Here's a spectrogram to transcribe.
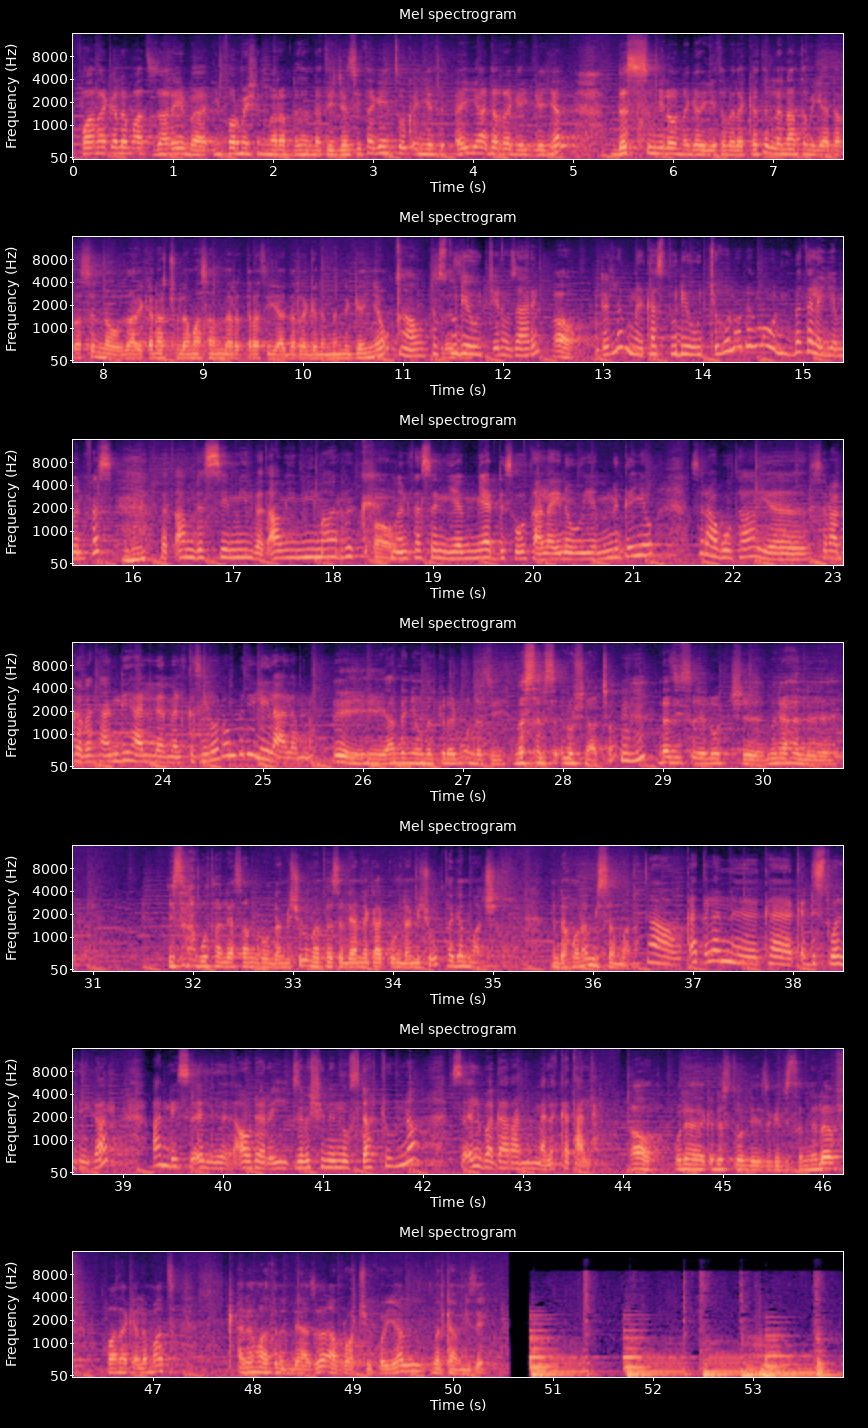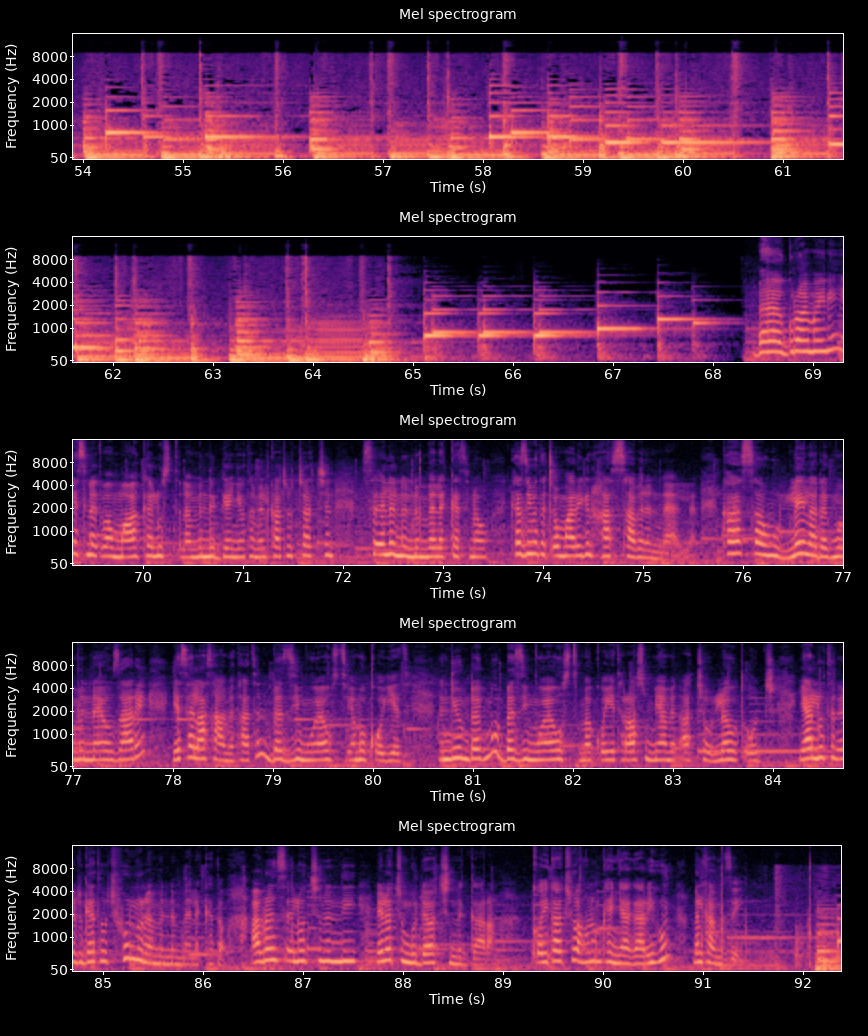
ፋና ቀለማት ዛሬ በኢንፎርሜሽን መረብ ደህንነት ኤጀንሲ ተገኝቶ ቅኝት እያደረገ ይገኛል። ደስ የሚለውን ነገር እየተመለከትን ለእናንተም እያደረስን ነው። ዛሬ ቀናችሁን ለማሳመር ጥረት እያደረግን የምንገኘው አዎ ከስቱዲዮ ውጭ ነው ዛሬ አይደለም። ከስቱዲዮ ውጭ ሆኖ ደግሞ በተለየ መንፈስ በጣም ደስ የሚል በጣም የሚማርክ መንፈስን የሚያድስ ቦታ ላይ ነው የምንገኘው። ስራ ቦታ የስራ ገበታ እንዲህ ያለ መልክ ሲኖረው እንግዲህ ሌላ ዓለም ነው። ይሄ አንደኛው መልክ ደግሞ እንደዚህ መሰል ስዕሎች ናቸው። እነዚህ ስዕሎች ምን ያህል የስራ ቦታ ሊያሳምሩ እንደሚችሉ መንፈስን ሊያነቃቁ እንደሚችሉ ተገማች እንደሆነም ይሰማናል። አዎ ቀጥለን ከቅድስት ወልዴ ጋር አንድ የስዕል አውደ ርዕይ ኤግዚቢሽን እንወስዳችሁና ስዕል በጋራ እንመለከታለን። አዎ ወደ ቅድስት ወልዴ ዝግጅት ስናልፍ ፋና ቀለማት ቀለማትን እንደያዘ አብሯችሁ ይቆያል። መልካም ጊዜ። ጥበብ ማዕከል ውስጥ ነው የምንገኘው። ተመልካቾቻችን ስዕልን እንመለከት ነው። ከዚህ በተጨማሪ ግን ሀሳብን እናያለን። ከሀሳቡ ሌላ ደግሞ የምናየው ዛሬ የ30 ዓመታትን በዚህ ሙያ ውስጥ የመቆየት እንዲሁም ደግሞ በዚህ ሙያ ውስጥ መቆየት ራሱ የሚያመጣቸው ለውጦች ያሉትን እድገቶች ሁሉ ነው የምንመለከተው። አብረን ስዕሎችን እኒ ሌሎችን ጉዳዮች እንጋራ። ቆይታችሁ አሁንም ከኛ ጋር ይሁን። መልካም ጊዜ።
